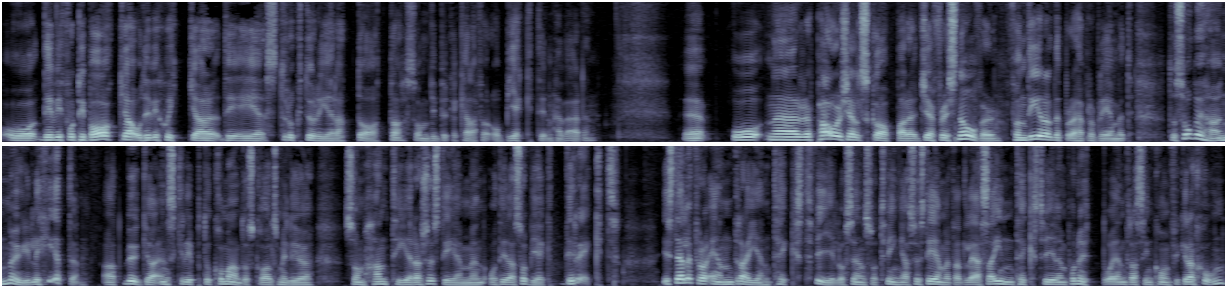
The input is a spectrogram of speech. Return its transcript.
och det vi får tillbaka och det vi skickar det är strukturerat data som vi brukar kalla för objekt i den här världen. Eh, och när PowerShells skapare Jeffrey Snover funderade på det här problemet då såg han möjligheten att bygga en skript och kommandoskalsmiljö som hanterar systemen och deras objekt direkt Istället för att ändra i en textfil och sen så tvinga systemet att läsa in textfilen på nytt och ändra sin konfiguration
